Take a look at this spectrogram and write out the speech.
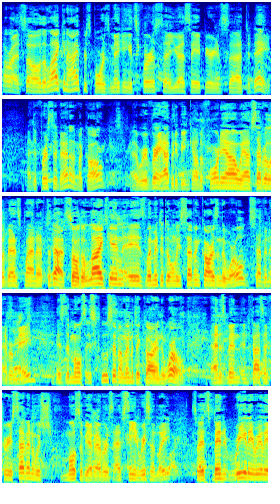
All right, so the Lykan Hypersport is making its first uh, USA appearance uh, today at the first event at McCall. Uh, we're very happy to be in California. We have several events planned after that. So the Lykan is limited to only seven cars in the world, seven ever made. It's the most exclusive and limited car in the world, and it's been in Fast and Furious 7, which most of you have ever have seen recently. So it's been really, really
